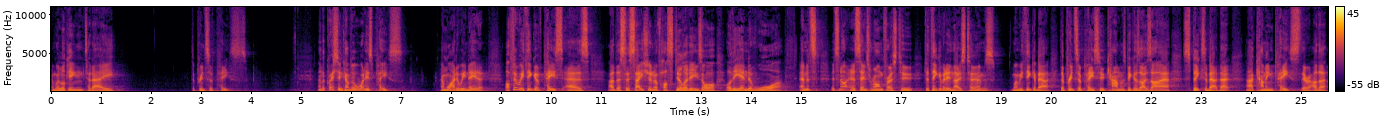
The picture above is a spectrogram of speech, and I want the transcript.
And we're looking today the Prince of Peace. And the question comes well, what is peace? And why do we need it? Often we think of peace as uh, the cessation of hostilities or, or the end of war. And it's, it's not, in a sense, wrong for us to, to think of it in those terms when we think about the Prince of Peace who comes, because Isaiah speaks about that uh, coming peace. There are other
